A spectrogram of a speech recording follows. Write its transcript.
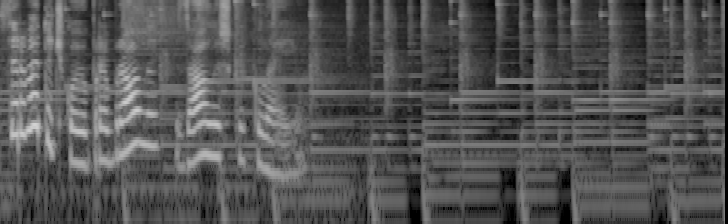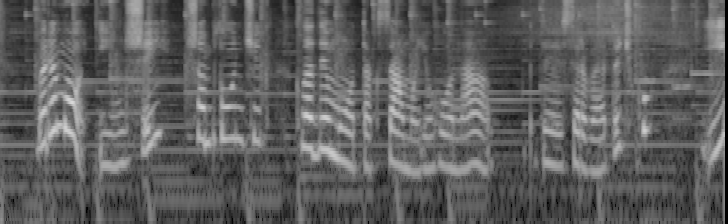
серветочкою прибрали залишки клею. Беремо інший шаблончик, кладемо так само його на е, серветочку і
